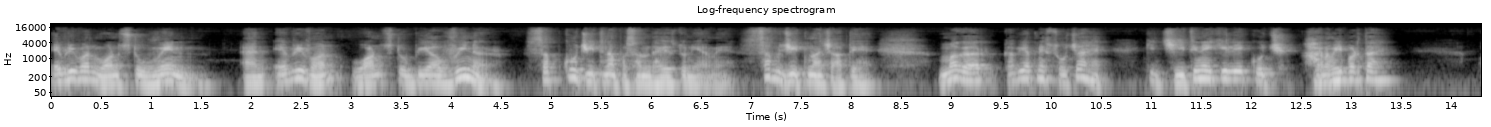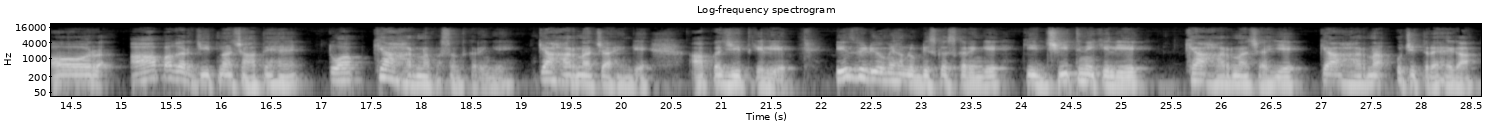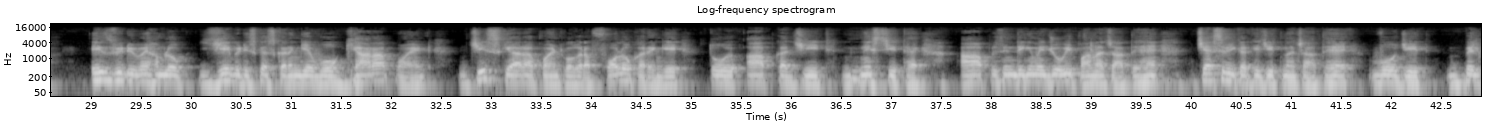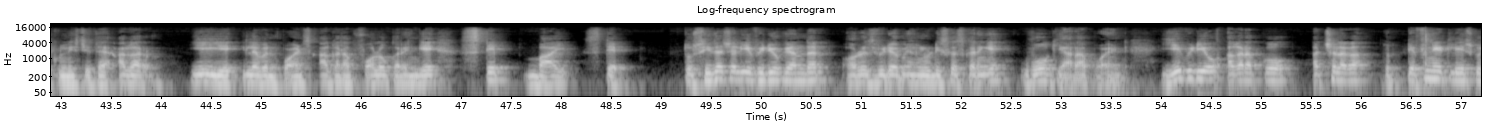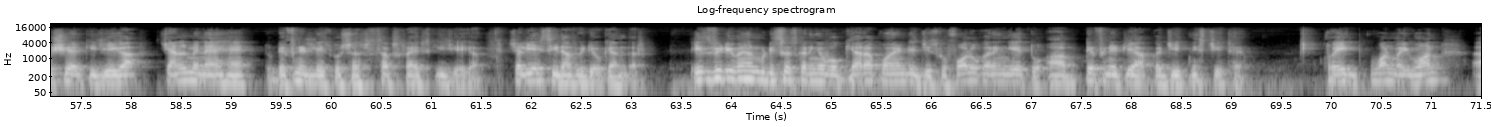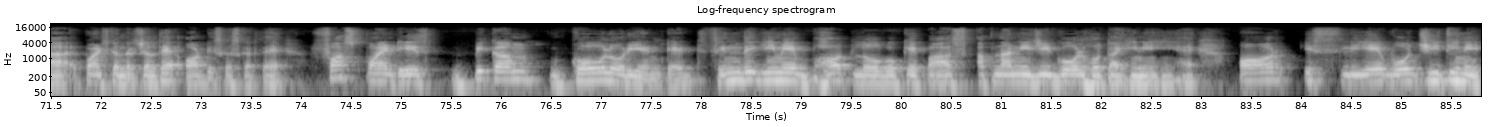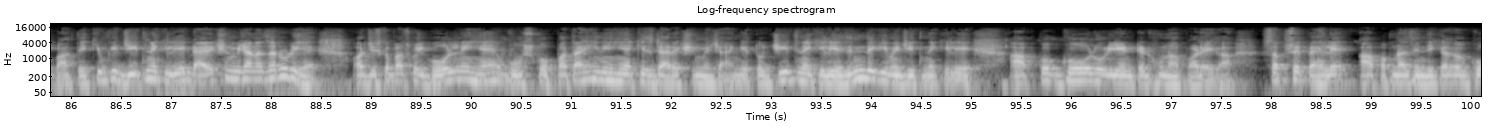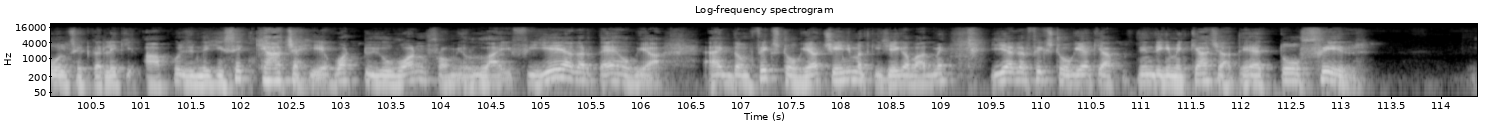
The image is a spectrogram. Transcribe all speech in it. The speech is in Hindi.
Everyone wants to win and everyone wants to be a winner सबको जीतना पसंद है इस दुनिया में। सब जीतना चाहते हैं। मगर कभी आपने सोचा है कि जीतने के लिए कुछ हारना भी पड़ता है? और आप अगर जीतना चाहते हैं तो आप क्या हारना पसंद करेंगे? क्या हारना चाहेंगे आपका जीत के लिए? इस वीडियो में हम लोग डिस्कस करेंगे कि जीतने के लिए क्या हारना चाहिए, क्या हारना उचित रहेगा। इस वीडियो में हम लोग ये भी डिस्कस करेंगे वो 11 पॉइंट, जिस 11 पॉइंट को अगर आप फॉलो करेंगे तो आपका जीत निश्चित है। आप ज़िंदगी में जो भी पाना चाहते हैं, जैसे भी करके जीतना चाहते हैं, वो जीत बिल्कुल निश्चित है। अगर ये ये 11 पॉइंट्स अगर आप फॉलो करेंगे, स्टेप बाय स्टेप। तो सीधा चलिए वीडियो के अंदर और इस वीडियो में हम लोग डिस्कस करेंगे वो 11 पॉइंट। ये वीडियो अगर आपको अच्छा लगा तो डेफिनेटली इसको शेयर कीजिएगा। चैनल में नए हैं तो डेफिनेटली इसको सब्सक्राइब कीजिएगा। चलिए सीधा वीडियो के अंदर। इस वीडियो में हम डिस्कस करेंगे वो 11 पॉइंट जिसको फॉलो करेंगे तो आप डेफिनेटली आपका जीत निश्चित है। तो एक वन बाई वन पॉइंट्स के अंदर चलते हैं और डिस्कस करते हैं। First point is become goal oriented ज़िंदगी में बहुत लोगों के पास अपना निजी गोल होता ही नहीं है। और इसलिए वो जीत ही नहीं पाते, क्योंकि जीतने के लिए एक डायरेक्शन में जाना ज़रूरी है। और जिसके पास कोई गोल नहीं है, वो उसको पता ही नहीं है किस डायरेक्शन में जाएँगे। तो जीतने के लिए, ज़िंदगी में जीतने के लिए आपको गोल ओरिएंटेड होना पड़ेगा। सबसे पहले आप अपना ज़िंदगी का गोल सेट कर ले कि आपको ज़िंदगी से क्या चाहिए what do you want from your life ये अगर तय हो गया, एकदम फिक्स्ड हो गया चेंज मत कीजिएगा बाद में। ये अगर फिक्स्ड हो गया कि आप ज़िंदगी में क्या चाहते हैं तो फिर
